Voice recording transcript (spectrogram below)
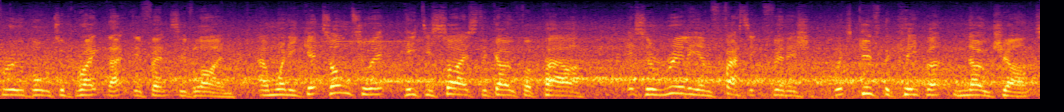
through ball to break that defensive line. And when he gets onto it, he decides to go for power. It's a really emphatic finish, which gives the keeper no chance.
